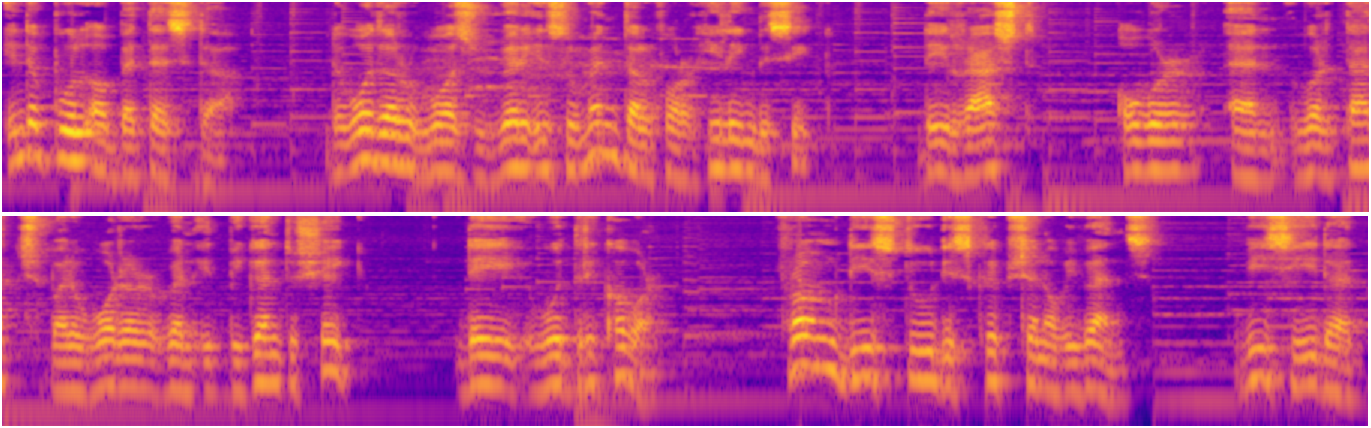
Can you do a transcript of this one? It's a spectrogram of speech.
In the pool of Bethesda, the water was very instrumental for healing the sick. They rushed over and were touched by the water when it began to shake, they would recover. From these two descriptions of events, we see that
